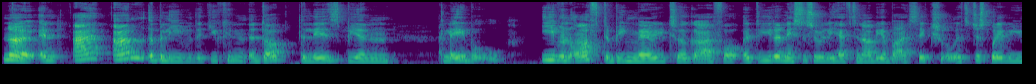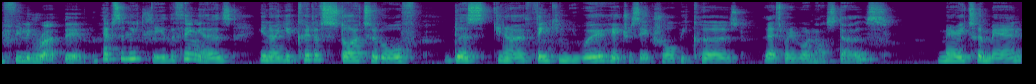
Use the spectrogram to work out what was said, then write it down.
No, and I I'm a believer that you can adopt the lesbian label even after being married to a guy for you don't necessarily have to now be a bisexual. It's just whatever you're feeling right then. Absolutely. The thing is, you know, you could have started off just, you know, thinking you were heterosexual because that's what everyone else does. Married to a man,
